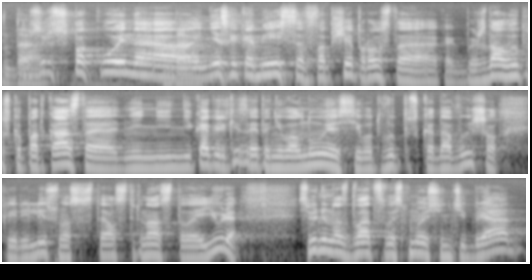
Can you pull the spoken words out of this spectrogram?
Да, да. спокойно Да. несколько месяцев вообще просто как бы ждал выпуска подкаста, ни, ни, ни капельки за это не волнуясь. И вот выпуск, когда вышел, и релиз у нас состоялся 13 июля. Сегодня у нас 28 сентября,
